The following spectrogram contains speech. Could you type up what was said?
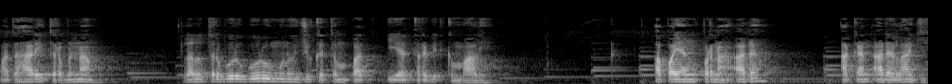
matahari terbenam, lalu terburu-buru menuju ke tempat ia terbit kembali apa yang pernah ada akan ada lagi,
